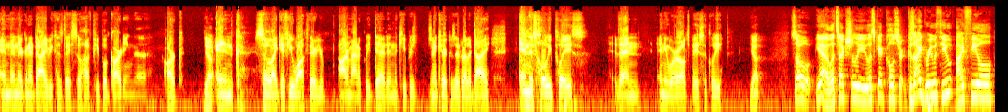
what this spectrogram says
and then they're gonna die because they still have people guarding the ark. yep And so, like, if you walk there, you're automatically dead, and the keepers didn't care because they'd rather die in this holy place than anywhere else, basically. Yep. So yeah, let's actually let's get closer because I agree with you. I feel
